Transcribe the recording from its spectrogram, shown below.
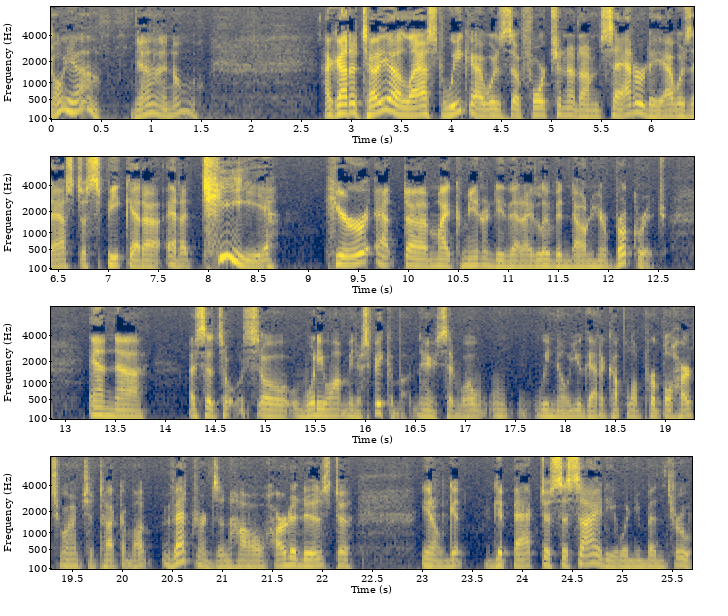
Oh yeah, yeah, I know. I got to tell you, last week I was uh, fortunate. On Saturday, I was asked to speak at a at a tea here at uh, my community that I live in down here, Brookridge, and uh, I said, "So, so what do you want me to speak about?" And they said, "Well, we know you got a couple of Purple Hearts. Why don't you talk about veterans and how hard it is to, you know, get get back to society when you've been through."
